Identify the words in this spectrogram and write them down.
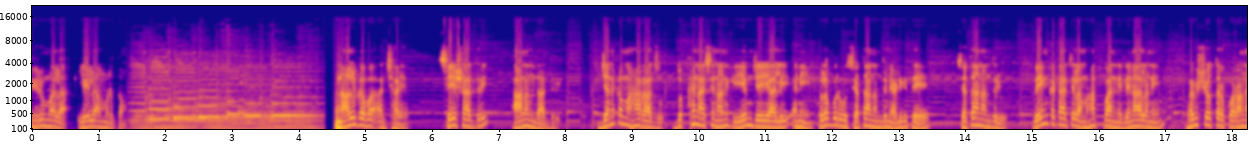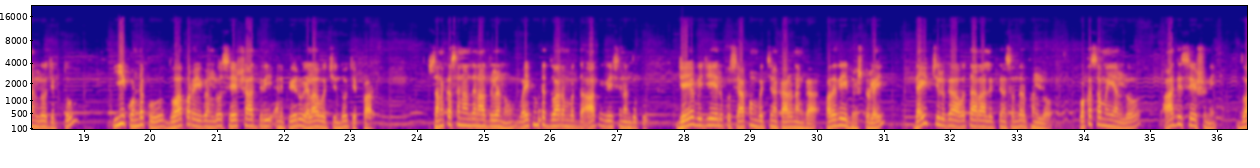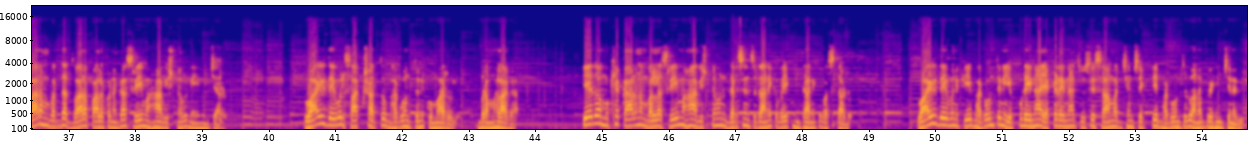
తిరుమల లీలామృతం. నాలుగవ అధ్యాయం. శేషాద్రి ఆనందాద్రి. జనక మహారాజు దుఃఖనాశనానికి ఏం చేయాలి అని కులగురువు శతానందుని అడిగితే శతానందులు వెంకటాచల మహత్వాన్ని వినాలని భవిష్యోత్తర పురాణంలో చెప్తూ ఈ కొండకు ద్వాపర యుగంలో శేషాద్రి అని పేరు ఎలా వచ్చిందో చెప్పారు. సనకసనందనాథులను వైకుంఠ ద్వారం వద్ద ఆపివేసినందుకు జయ విజయులకు శాపం వచ్చిన కారణంగా పదవీ భ్రష్టులై దైత్యులుగా అవతారాలెత్తిన సందర్భంలో ఒక సమయంలో ఆదిశేషుని ద్వారం వద్ద ద్వారపాలకునిగా శ్రీ మహావిష్ణువు నియమించారు. వాయుదేవులు సాక్షాత్తు భగవంతుని కుమారులు బ్రహ్మలాగా. ఏదో ముఖ్య కారణం వల్ల శ్రీ మహావిష్ణువును దర్శించడానికి వైకుంఠానికి వస్తాడు. వాయుదేవునికి భగవంతుని ఎప్పుడైనా ఎక్కడైనా చూసే సామర్థ్యం శక్తి భగవంతుడు అనుగ్రహించినది.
